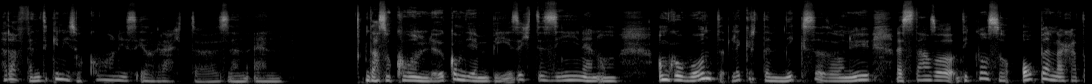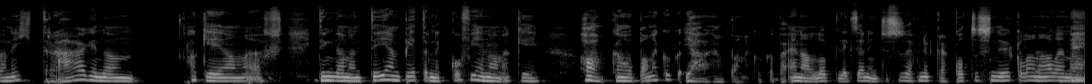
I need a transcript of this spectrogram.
ja, dat ventje is ook gewoon eens heel graag thuis. En, en dat is ook gewoon leuk om die hem bezig te zien en om, om gewoon lekker te niksen. Zo. Nu, wij staan zo dikwijls zo op en dat gaat dan echt traag. En dan, oké, dan eh, ik drink dan een thee en Peter een koffie. En dan, oké, ha, gaan we pannenkoeken? Ja, we gaan pannenkoeken bakken. En dan loopt Lex daar intussen even een krakot te sneukelen al. En dan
